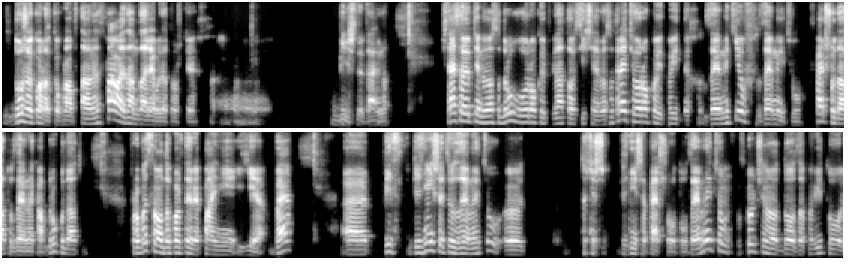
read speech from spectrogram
Дуже коротко про обставини справи, там далі буде трошки е, більш детально. 16 липня 92 року і 5 січня 93 року відповідних заявників, заявницю в першу дату, заявника в другу дату, прописано до квартири пані Є.Б. Е, Пізніше цю заявницю, е, точніше, пізніше першу ту заявницю включено до заповіту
